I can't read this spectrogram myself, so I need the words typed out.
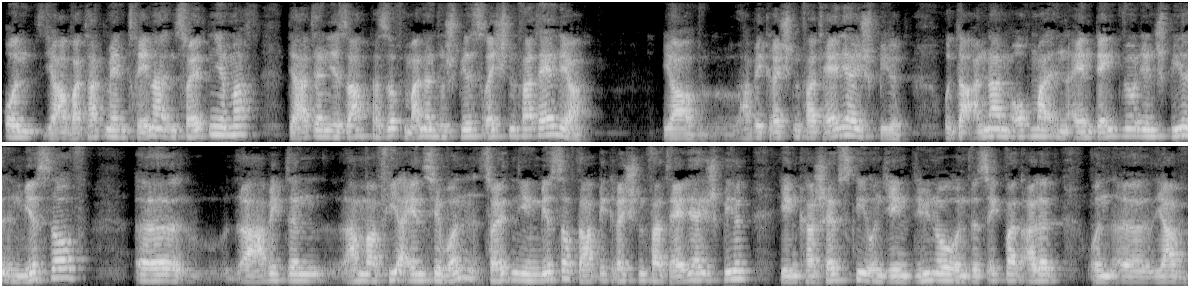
Und ja, was hat mein Trainer in Zeuthen gemacht? Der hat dann gesagt, pass auf, Mann, du spielst rechten Verteidiger. Ja, habe ich rechten Verteidiger gespielt. Unter anderem auch mal in einem denkwürdigen Spiel in Miersdorf. Äh, da habe ich dann, haben wir 4-1 gewonnen, Zeuthen gegen Mirsdorf, da habe ich rechten Verteidiger gespielt, gegen Kaschewski und gegen Dino und bis ich was alles. Und äh, ja,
